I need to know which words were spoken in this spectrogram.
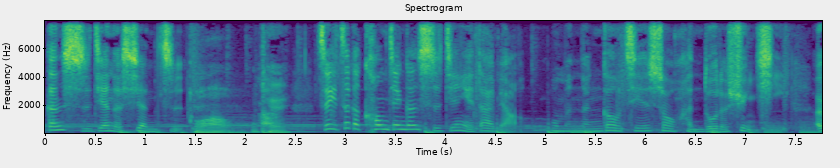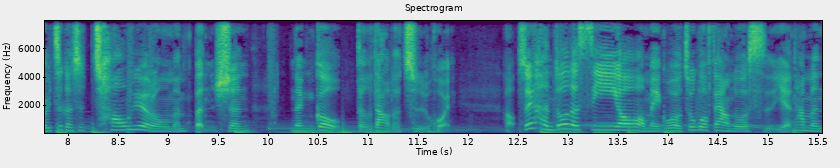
跟时间的限制。哇哦，OK。所以这个空间跟时间也代表我们能够接受很多的讯息，而这个是超越了我们本身能够得到的智慧。好，所以很多的 CEO，美国有做过非常多的实验，他们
